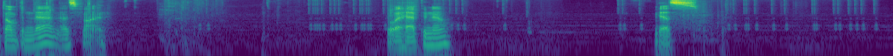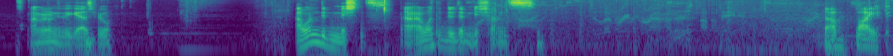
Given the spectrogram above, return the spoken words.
Dumping that, that's fine. Do I happy now? Yes. I don't need the gas fuel. I want to do missions. I want to do the missions. The bike.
